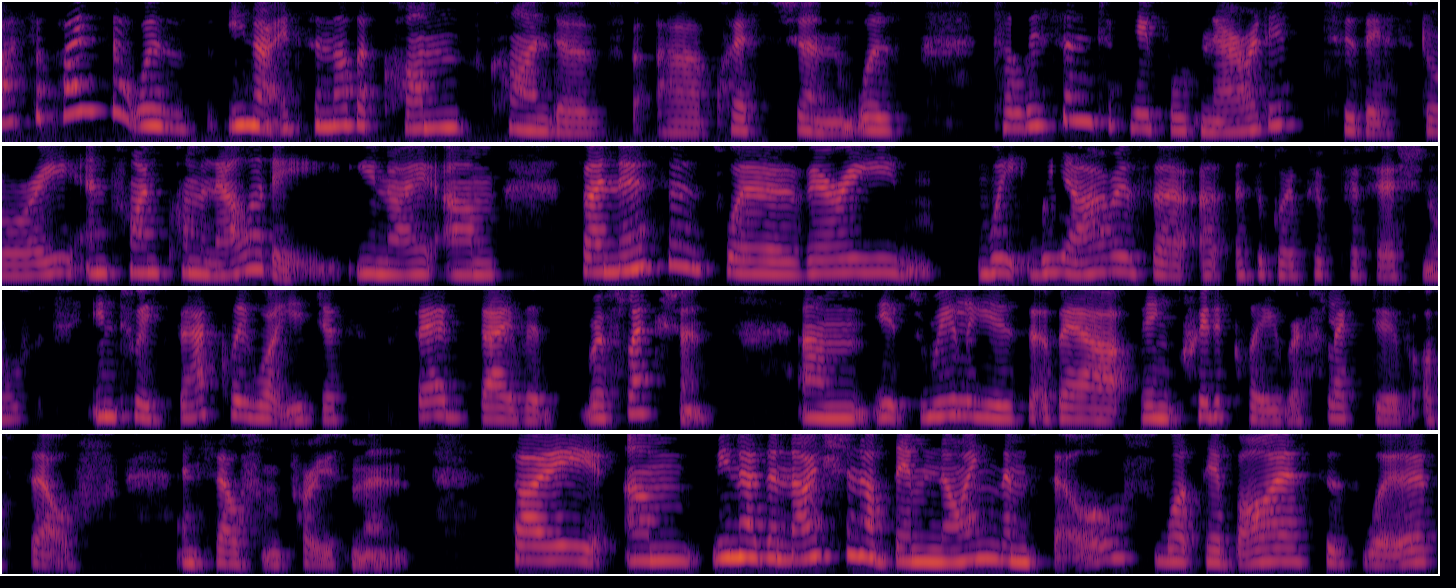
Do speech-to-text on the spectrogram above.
I suppose it was, you know, it's another comms kind of uh, question was to listen to people's narrative, to their story, and find commonality. You know, um, so nurses were very we, we are as a, as a group of professionals into exactly what you just said, David reflection. Um, it really is about being critically reflective of self and self improvement. So, um, you know, the notion of them knowing themselves, what their biases were,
